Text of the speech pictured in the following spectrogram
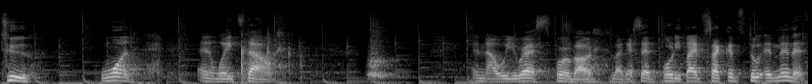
two, one, and weights down. And now we rest for about, like I said, 45 seconds to a minute.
